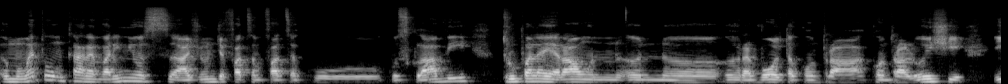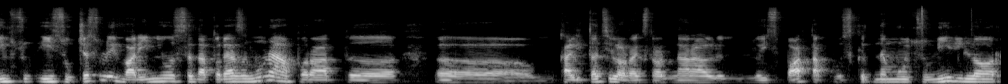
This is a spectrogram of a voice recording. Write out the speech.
În momentul în care Varinius ajunge față în față cu, cu sclavii, trupele erau în, în, în revoltă contra, contra lui și insuccesul lui Varinius se datorează nu neapărat uh, calităților extraordinare ale lui Spartacus, cât nemulțumirilor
